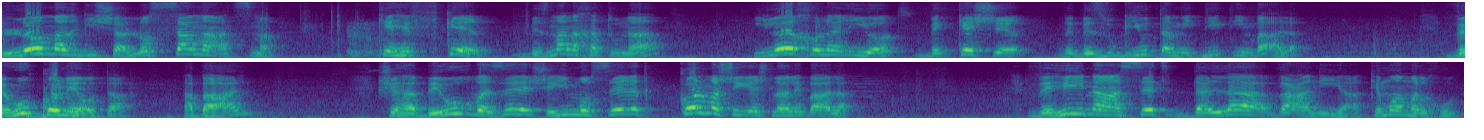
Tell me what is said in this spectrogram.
לא מרגישה, לא שמה עצמה כהפקר בזמן החתונה, היא לא יכולה להיות בקשר ובזוגיות אמיתית עם בעלה. והוא קונה אותה, הבעל, שהביאור בזה שהיא מוסרת כל מה שיש לה לבעלה. והיא נעשית דלה וענייה, כמו המלכות,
